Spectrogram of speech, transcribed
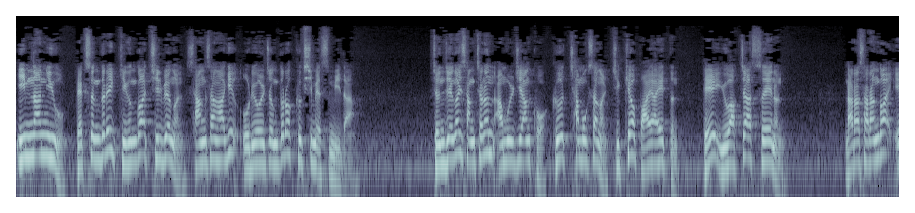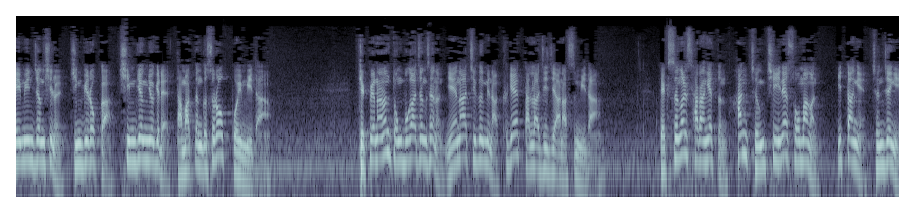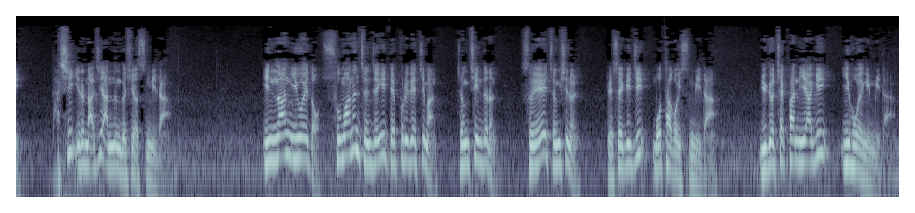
임난 이후 백성들의 기근과 질병은 상상하기 어려울 정도로 극심했습니다. 전쟁의 상처는 아물지 않고 그 참혹상을 지켜봐야 했던 대유학자 서해는 나라 사랑과 애민 정신을 징비록과 침경요결에 담았던 것으로 보입니다. 격변하는 동북아 정세는 예나 지금이나 크게 달라지지 않았습니다. 백성을 사랑했던 한 정치인의 소망은 이 땅에 전쟁이 다시 일어나지 않는 것이었습니다. 인난 이후에도 수많은 전쟁이 되풀이됐지만 정치인들은 서해의 정신을 되새기지 못하고 있습니다. 유교 책판 이야기 이호영입니다.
